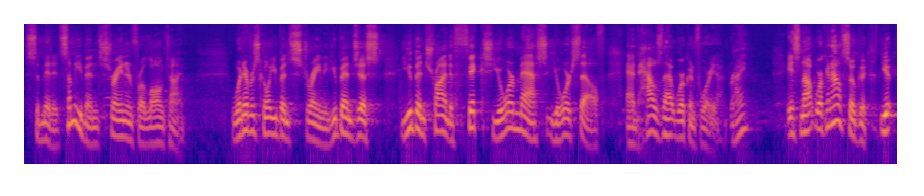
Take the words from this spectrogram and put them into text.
submitted. Some of you have been straining for a long time. Whatever's going, you've been straining. You've been just, you've been trying to fix your mess yourself. And how's that working for you, right? It's not working out so good. You,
